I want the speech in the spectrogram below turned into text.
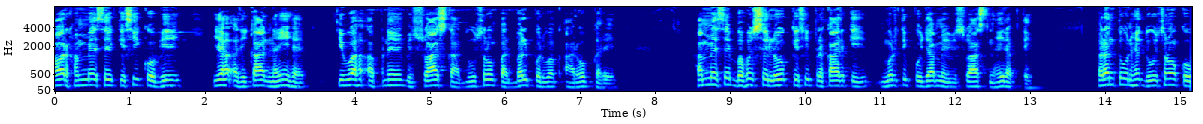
और हम में से किसी को भी यह अधिकार नहीं है कि वह अपने विश्वास का दूसरों पर बलपूर्वक आरोप करे। हम में से बहुत से लोग किसी प्रकार की मूर्ति पूजा में विश्वास नहीं रखते, परंतु उन्हें दूसरों को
